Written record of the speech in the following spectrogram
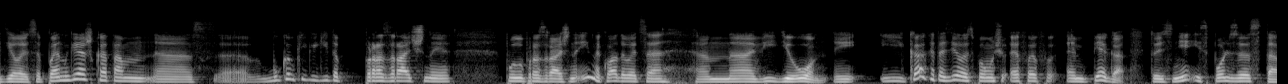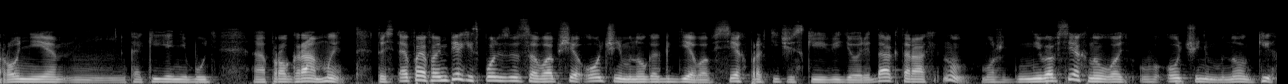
делается PNG-шка, там буковки какие-то прозрачные, полупрозрачные, и накладывается на видео. И и как это сделать с помощью FFmpeg, то есть не используя сторонние какие-нибудь а, программы. То есть FFmpeg используется вообще очень много где, во всех практически видеоредакторах, ну, может не во всех, но в, в очень многих.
